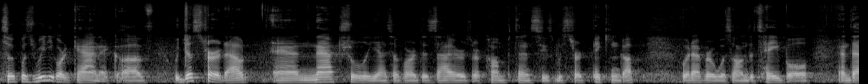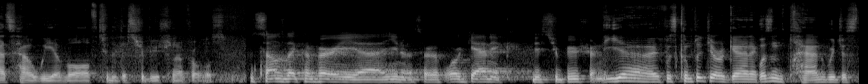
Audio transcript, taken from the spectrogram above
So it was really organic of we just started out and naturally as of our desires or competencies, we started picking up whatever was on the table, and that's how we evolved to the distribution of roles. It sounds like a very, uh, you know, sort of organic distribution. Yeah, it was completely organic. It wasn't planned. We just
